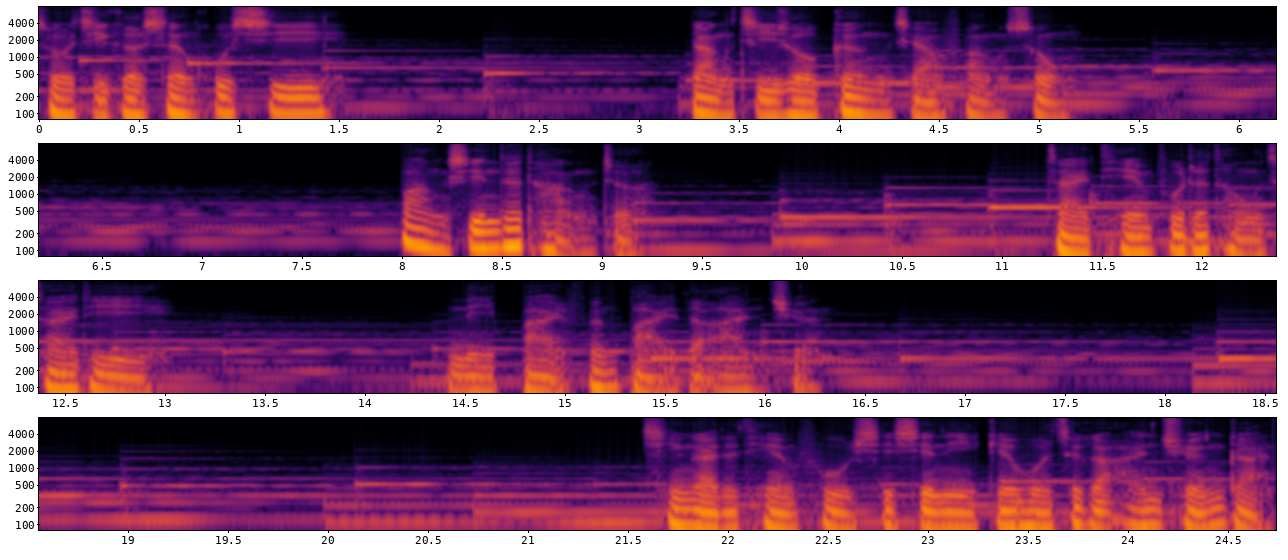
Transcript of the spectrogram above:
做几个深呼吸，让肌肉更加放松，放心的躺着，在天父的同在里。你百分百的安全，亲爱的天父，谢谢你给我这个安全感，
